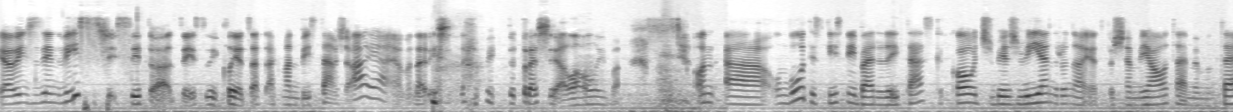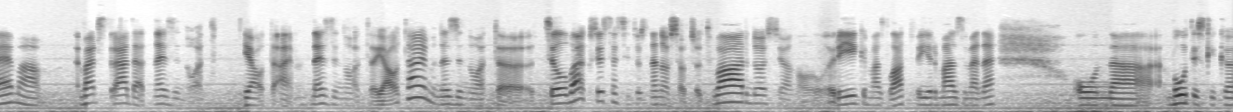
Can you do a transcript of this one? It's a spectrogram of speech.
jo viņš zina visas šīs situācijas. Viņa kliedz apkārt, man bija tā, ah, jā, jā, man arī tā bija tur trešajā laulībā. Un, uh, un būtiski īstenībā ir arī tas, ka kočs bieži vien runājot par šiem jautājumiem un tēmām, var strādāt nezinot jautājumu. Nezinot jautājumu, nezinot uh, cilvēkus, iesaistītos, nenosaucot vārdos, jo nu, Rīga maz Latvija ir maza vai ne. Un uh, būtiski, ka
